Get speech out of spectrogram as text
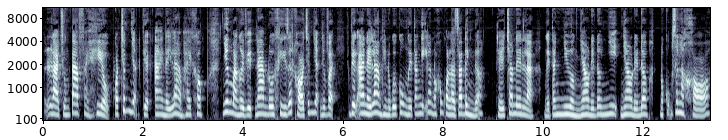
là chúng ta phải hiểu có chấp nhận việc ai nấy làm hay không. Nhưng mà người Việt Nam đôi khi rất khó chấp nhận như vậy. Việc ai nấy làm thì nó cuối cùng người ta nghĩ là nó không còn là gia đình nữa. Thế cho nên là người ta nhường nhau đến đâu nhịn nhau đến đâu nó cũng rất là khó.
